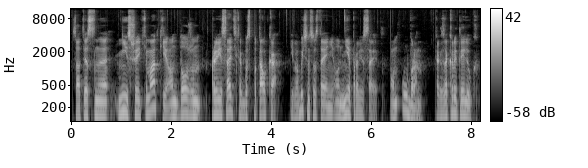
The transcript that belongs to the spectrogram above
Соответственно, низ шейки матки, он должен провисать как бы с потолка. И в обычном состоянии он не провисает. Он убран, как закрытый люк.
